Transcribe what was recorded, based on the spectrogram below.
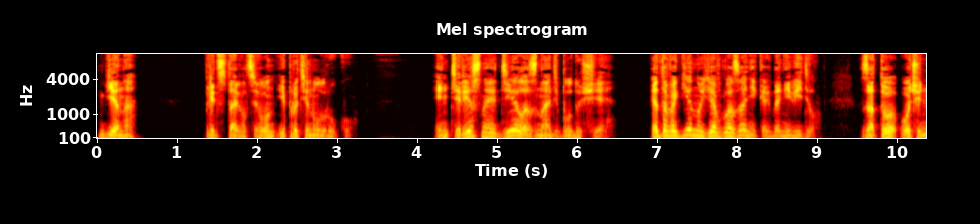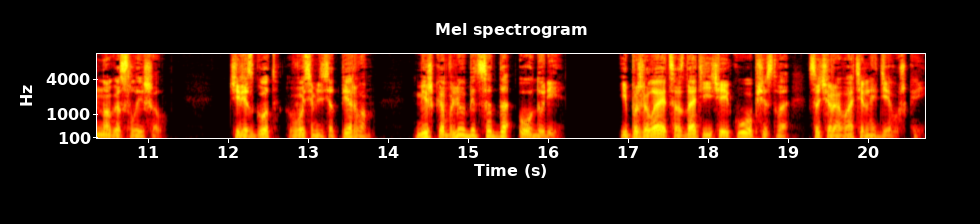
«Гена», — представился он и протянул руку. «Интересное дело знать будущее. Этого Гену я в глаза никогда не видел, зато очень много слышал. Через год, в 81-м, Мишка влюбится до одури и пожелает создать ячейку общества с очаровательной девушкой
